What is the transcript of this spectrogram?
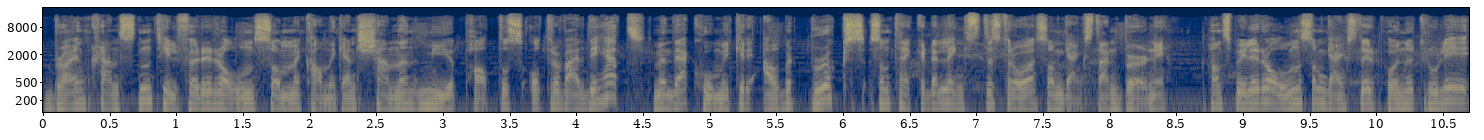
Bryan Cranston tilfører rollen som mekanikeren Shannon mye patos og troverdighet, men det er komiker Albert Brooks som trekker det lengste strået som gangsteren Bernie. Han spiller rollen som gangster på en utrolig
